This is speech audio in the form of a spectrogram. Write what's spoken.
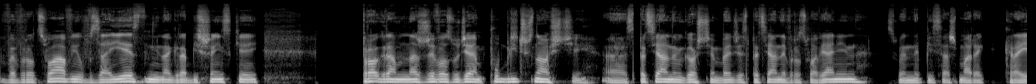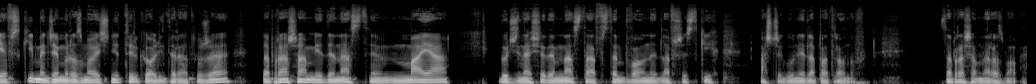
we Wrocławiu w zajezdni na Grabiszyńskiej program na żywo z udziałem publiczności. E, specjalnym gościem będzie specjalny wrocławianin, słynny pisarz Marek Krajewski. Będziemy rozmawiać nie tylko o literaturze. Zapraszam 11 maja, godzina 17, wstęp wolny dla wszystkich, a szczególnie dla patronów. Zapraszam na rozmowę.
